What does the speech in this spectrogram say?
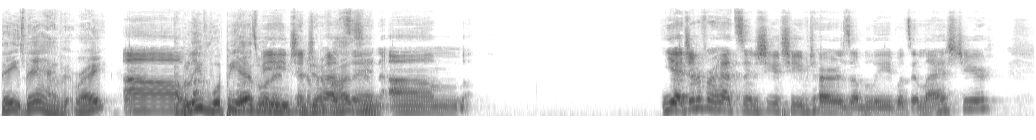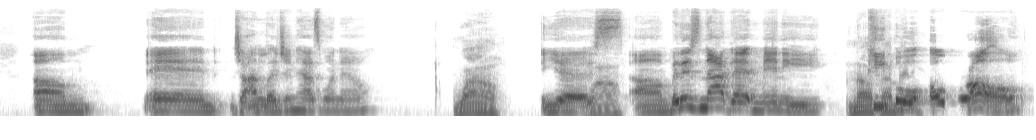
They they have it, right? Um, I believe Whoopi, has one in, Jennifer, Jennifer, Hudson. Hudson. Um, yeah, Jennifer Hudson. She achieved hers, I believe. Was it last year? Um, and John Legend has one now. Wow. Yes. Wow. Um, but it's not that many No, people overall,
